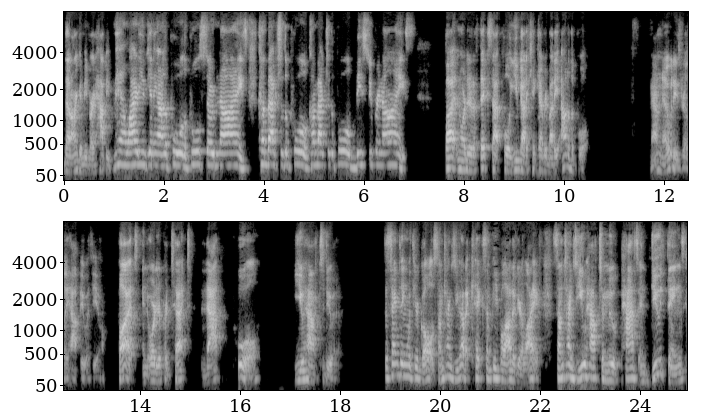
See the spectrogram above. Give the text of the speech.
that aren't gonna be very happy. Man, why are you getting out of the pool? The pool's so nice. Come back to the pool. Come back to the pool. Be super nice. But in order to fix that pool, you've got to kick everybody out of the pool. Now nobody's really happy with you. But in order to protect that pool, you have to do it. The same thing with your goals. Sometimes you got to kick some people out of your life. Sometimes you have to move past and do things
